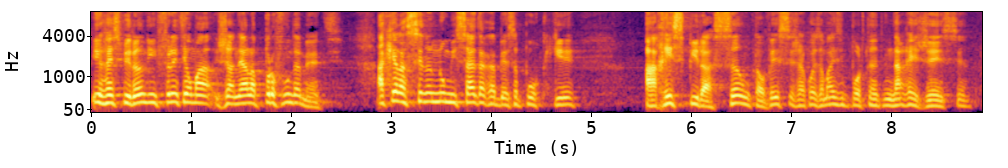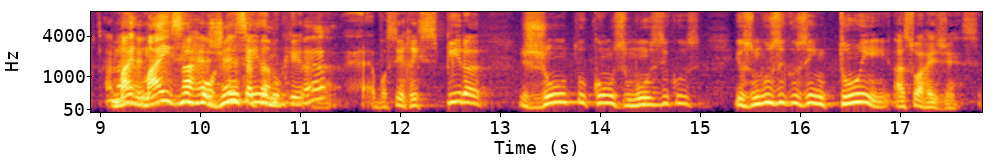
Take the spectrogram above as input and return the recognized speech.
e respirando em frente a uma janela profundamente. Aquela cena não me sai da cabeça porque a respiração talvez seja a coisa mais importante na regência. Ah, na mais mais na importante regência ainda do também. que. É. É, Você respira junto com os músicos e os músicos intuem a sua regência.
